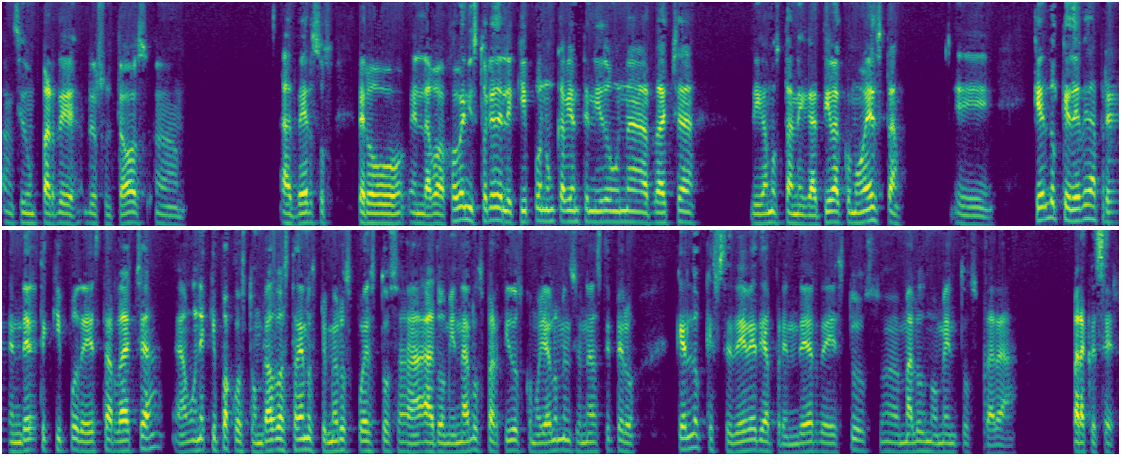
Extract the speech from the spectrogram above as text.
Han sido un par de, resultados um, adversos, pero en la joven historia del equipo nunca habían tenido una racha, digamos, tan negativa como esta. Eh, ¿Qué es lo que debe aprender este equipo de esta racha? un equipo acostumbrado a estar en los primeros puestos, a, dominar los partidos, como ya lo mencionaste, pero ¿qué es lo que se debe de aprender de estos uh, malos momentos para, para crecer?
